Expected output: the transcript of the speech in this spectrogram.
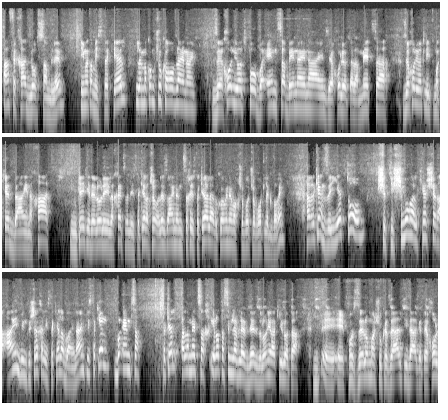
אף אחד לא שם לב אם אתה מסתכל למקום שהוא קרוב לעיניים. זה יכול להיות פה באמצע בין העיניים, זה יכול להיות על המצח, זה יכול להיות להתמקד בעין אחת, אוקיי? כדי לא להילחץ ולהסתכל עכשיו על איזה עין אני צריך להסתכל עליה וכל מיני מחשבות שוברות לגברים, אבל כן, זה יהיה טוב שתשמור על קשר העין ואם קשה לך להסתכל לה בעיניים, תסתכל באמצע, תסתכל על המצח, היא לא תשים לב להבדל, זה לא נראה כאילו אתה אה, אה, פוזל או משהו כזה, אל תדאג, אתה יכול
